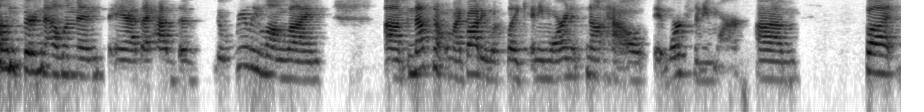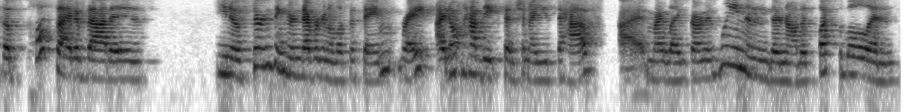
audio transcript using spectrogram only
on certain elements and i had the, the really long lines um, and that's not what my body looks like anymore. And it's not how it works anymore. Um, but the plus side of that is, you know, certain things are never going to look the same, right? I don't have the extension I used to have. I, my legs aren't as lean and they're not as flexible, and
